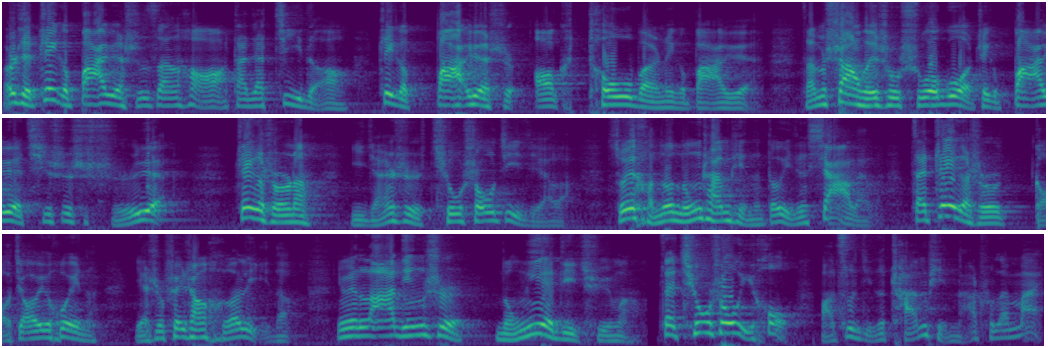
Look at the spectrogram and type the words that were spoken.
而且这个八月十三号啊，大家记得啊，这个八月是 October 那个八月。咱们上回书说过，这个八月其实是十月。这个时候呢，已经是秋收季节了，所以很多农产品呢都已经下来了。在这个时候搞交易会呢，也是非常合理的，因为拉丁是农业地区嘛，在秋收以后把自己的产品拿出来卖，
